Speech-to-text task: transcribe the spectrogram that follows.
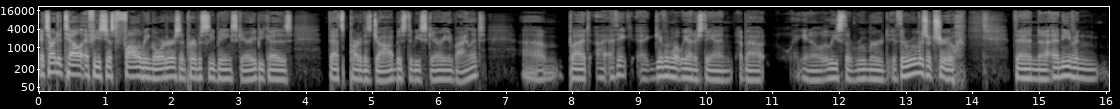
it's hard to tell if he's just following orders and purposely being scary because that's part of his job is to be scary and violent. Um, but I, I think, uh, given what we understand about, you know, at least the rumored, if the rumors are true, then uh, and even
